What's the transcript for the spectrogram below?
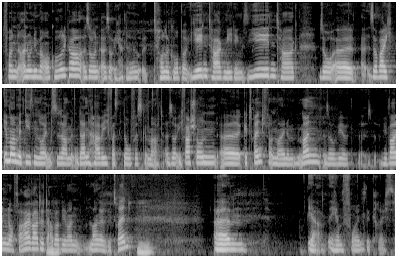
von anonymen Alkoholiker. Also, also ich hatte eine tolle Gruppe, jeden Tag Meetings, jeden Tag so, äh, so war ich immer mit diesen Leuten zusammen. Und dann habe ich was Doofes gemacht. Also ich war schon äh, getrennt von meinem Mann. Also wir, wir waren noch verheiratet, mhm. aber wir waren lange getrennt. Mhm. Ähm, ja, ich habe einen Freund gekriegt.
